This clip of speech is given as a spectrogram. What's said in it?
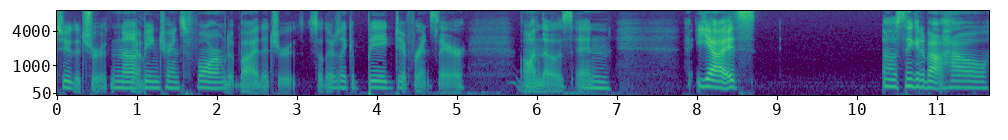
to the truth, not Yeah. being transformed by the truth. So there's like a big difference there on those. And yeah, it's I was thinking about how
